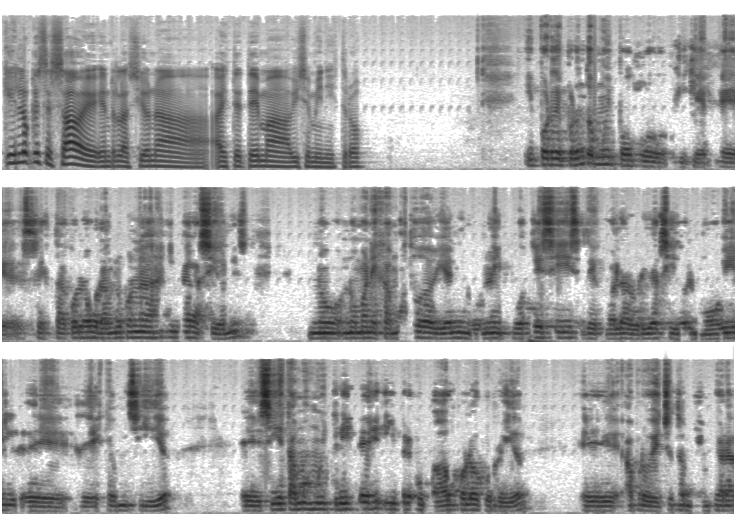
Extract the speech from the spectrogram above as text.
¿Qué es lo que se sabe en relación a, a este tema, viceministro? Y por de pronto muy poco, y que eh, se está colaborando con las indagaciones. No, no, manejamos todavía ninguna hipótesis de cuál habría sido el móvil de, este homicidio. Eh, sí estamos muy tristes y preocupados por lo ocurrido. Eh, aprovecho también para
